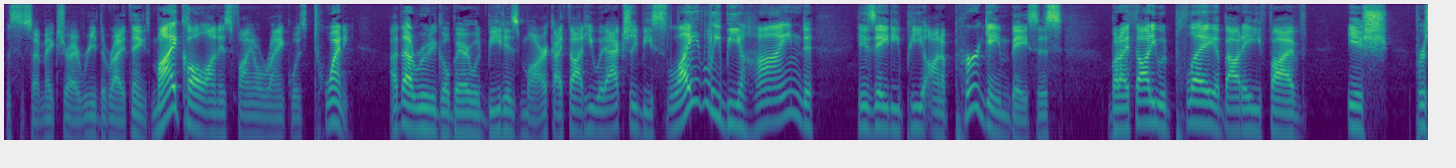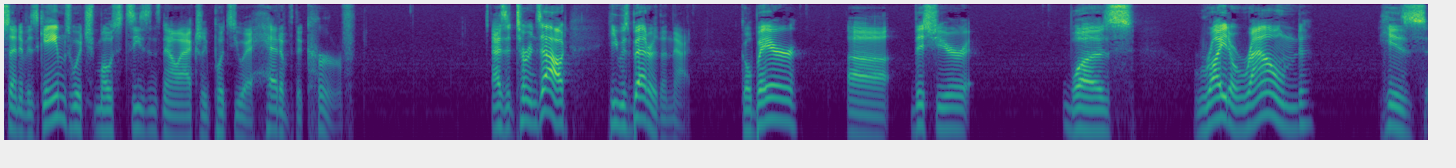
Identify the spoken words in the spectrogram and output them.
this is so I make sure I read the right things. My call on his final rank was 20. I thought Rudy Gobert would beat his mark. I thought he would actually be slightly behind his ADP on a per game basis, but I thought he would play about 85 ish percent of his games, which most seasons now actually puts you ahead of the curve. As it turns out, he was better than that. Gobert uh, this year was right around his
